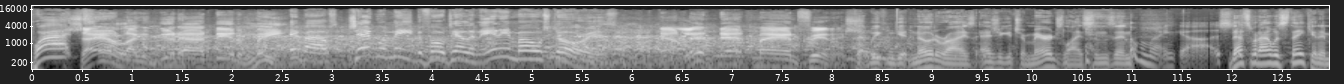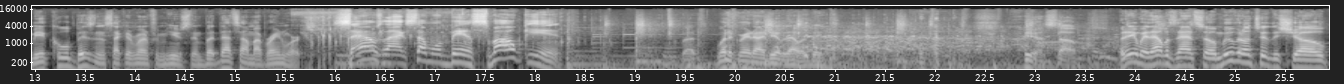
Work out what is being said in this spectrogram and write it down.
what? Sounds like a good idea to me. Hey, boss, check with me before telling any more stories. Now let that man finish. That we can get notarized as you get your marriage license and Oh my gosh. That's what I was thinking. It'd be a cool business I could run from Houston, but that's how my brain works. Sounds like someone been smoking. But what a great idea that would be. yeah, so. But anyway, that was that. So moving on to the show,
